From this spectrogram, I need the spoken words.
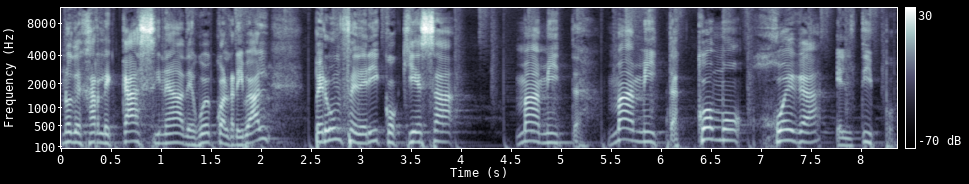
no dejarle casi nada de hueco al rival, pero un Federico Chiesa, mamita, mamita, cómo juega el tipo.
